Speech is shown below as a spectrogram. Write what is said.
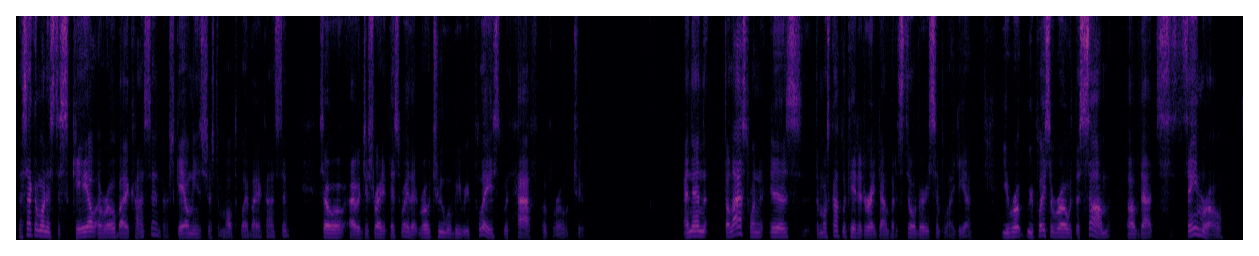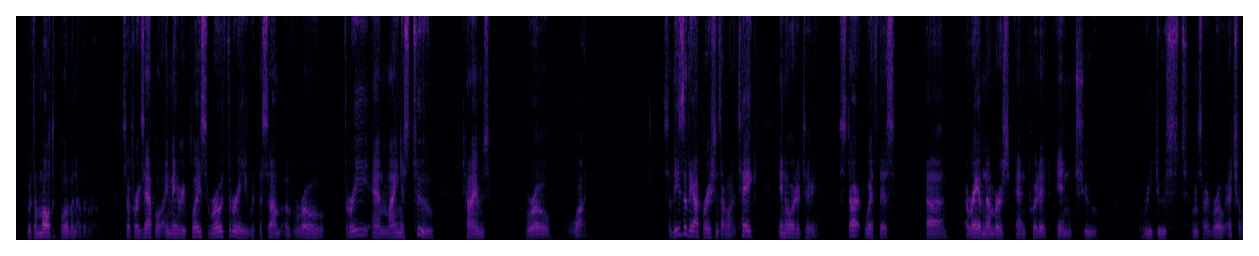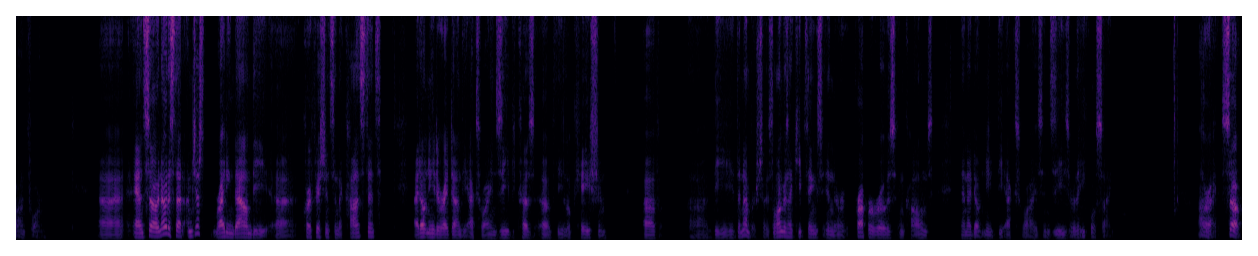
The second one is to scale a row by a constant, or scale means just to multiply by a constant. So I would just write it this way, that row two will be replaced with half of row two. And then the last one is the most complicated to write down, but it's still a very simple idea. You replace a row with the sum of that same row with a multiple of another row. So for example, I may replace row three with the sum of row three and minus two times row one. So these are the operations I want to take in order to start with this uh, array of numbers and put it into reduced, I'm sorry, row echelon form. Uh, and so notice that I'm just writing down the uh, coefficients and the constants. I don't need to write down the x, y, and z because of the location of uh, the, the numbers. So as long as I keep things in their proper rows and columns, then I don't need the x, y's, and z's or the equal sign. All right, so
